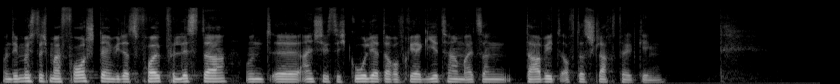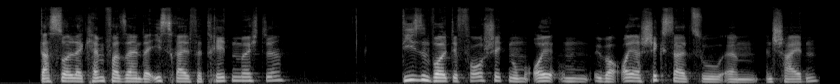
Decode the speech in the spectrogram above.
Und ihr müsst euch mal vorstellen, wie das Volk Philister und äh, einschließlich Goliath darauf reagiert haben, als dann David auf das Schlachtfeld ging. Das soll der Kämpfer sein, der Israel vertreten möchte. Diesen wollt ihr vorschicken, um, eu, um über euer Schicksal zu ähm, entscheiden.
